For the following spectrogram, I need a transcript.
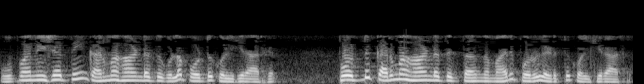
உபனிஷத்தையும் கர்மகாண்டத்துக்குள்ள போட்டுக் கொள்கிறார்கள். போட்டு கர்மகாண்டத்துக்கு தகுந்த மாதிரி பொருள் எடுத்துக் கொள்கிறார்கள்.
